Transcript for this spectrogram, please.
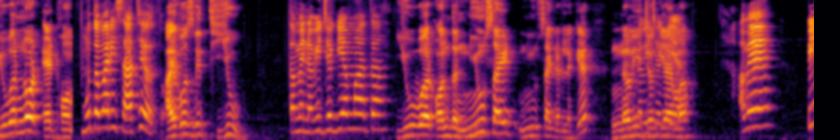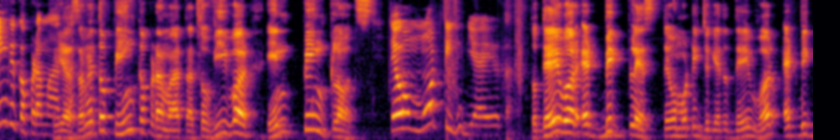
You were not at home હું તમારી સાથે હતો. આઈ વોઝ વિથ યુ તમે નવી જગ્યામાં હતા? You were on the new side new side એટલે કે નવી નવી જગ્યામાં. અમે પિંક કપડામાં હતા. યસ અમે તો પિંક કપડામાં હતા તો we were in pink clothes તેઓ મોટી જગ્યાએ હતા. તો they were at big place તેઓ મોટી જગ્યાએ તો they were at big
